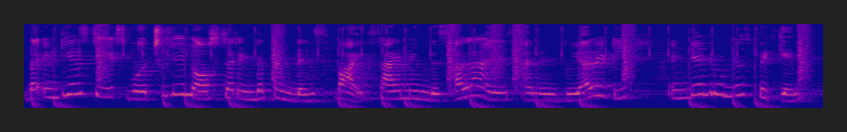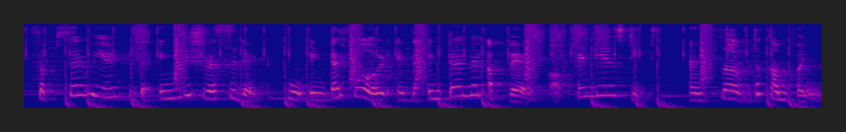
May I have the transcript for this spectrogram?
The Indian states virtually lost their independence by signing this alliance, and in reality, Indian rulers became subservient to the English resident who interfered in the internal affairs of Indian states and served the company.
